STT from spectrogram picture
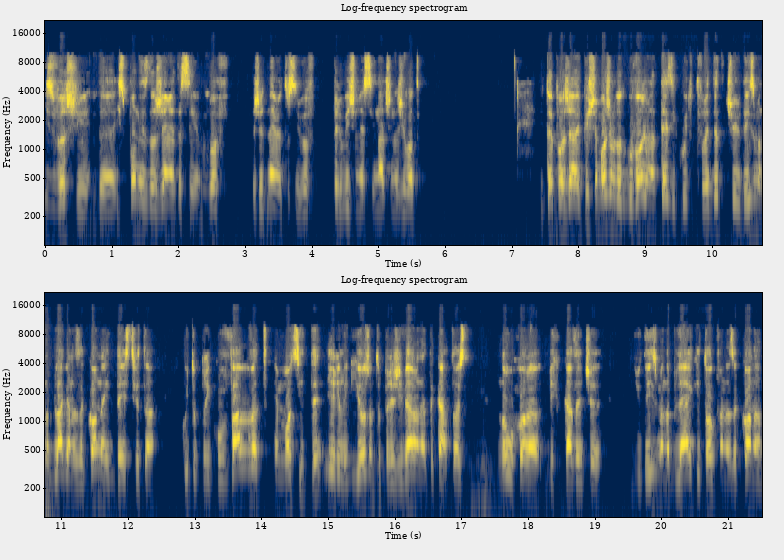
извърши, да изпълни задълженията си в ежедневието си, в первичния си начин на живота. И той продължава и пише, можем да отговорим на тези, които твърдят, че юдаизма набляга на закона и действията, които приковават емоциите и религиозното преживяване така. Тоест, много хора биха казали, че юдаизма наблягайки толкова на закона,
